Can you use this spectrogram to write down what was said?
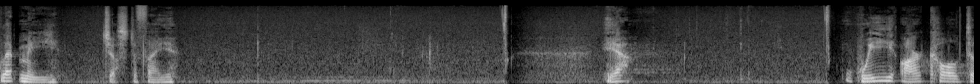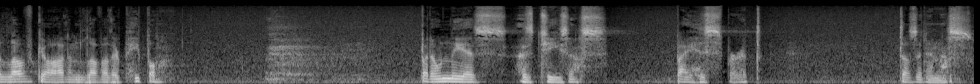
Let me justify you. Yeah. We are called to love God and love other people but only as, as Jesus, by his Spirit, does it in us.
